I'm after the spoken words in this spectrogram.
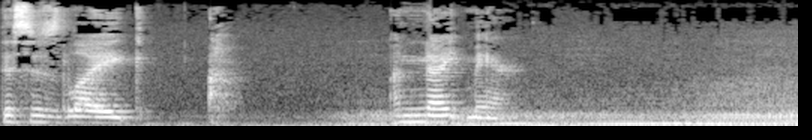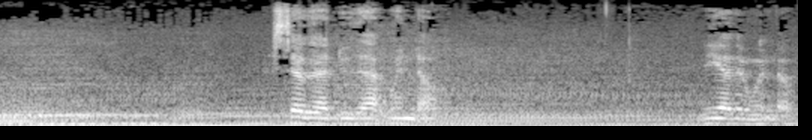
This is like a nightmare. Still got to do that window the other window.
